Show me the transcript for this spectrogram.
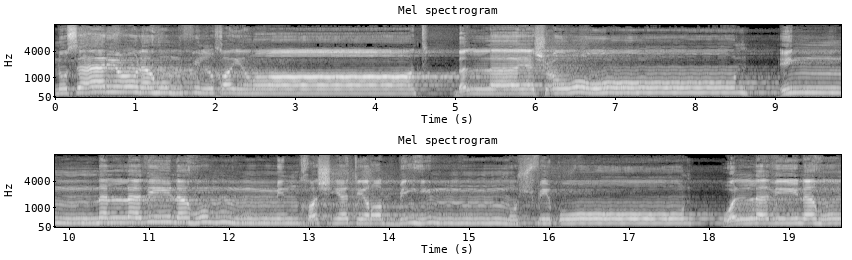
نسارع لهم في الخيرات بل لا يشعرون. إن الذين هم من خشية ربهم مشفقون. والذين هم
